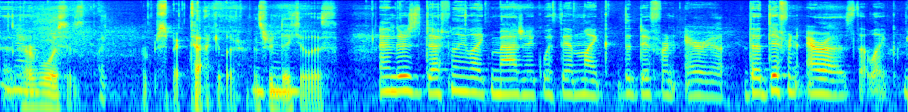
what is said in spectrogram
That- Her voice is like spectacular. It's Mm-hmm. ridiculous. And there's definitely like magic within like the different area, the different eras that like Mm-hmm.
